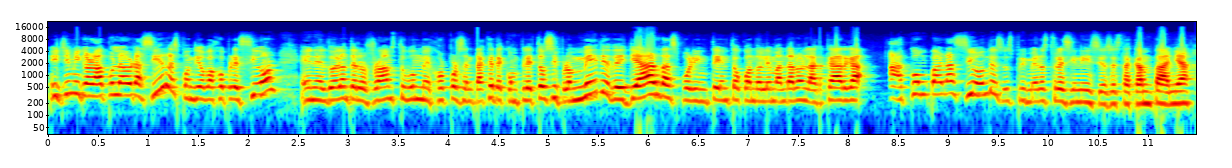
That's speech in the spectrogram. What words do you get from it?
Y Jimmy Garoppolo ahora sí respondió bajo presión. En el duelo ante los Rams tuvo un mejor porcentaje de completos y promedio de yardas por intento cuando le mandaron la carga a comparación de sus primeros tres inicios esta campaña.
